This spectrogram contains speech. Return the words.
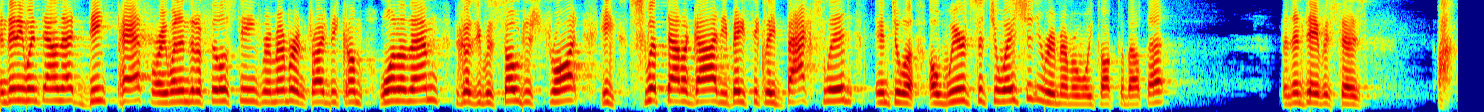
And then he went down that deep path where he went into the Philistines, remember, and tried to become one of them because he was so distraught. He slipped out of God. He basically backslid into a, a weird situation. You remember when we talked about that? But then David says, ah,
